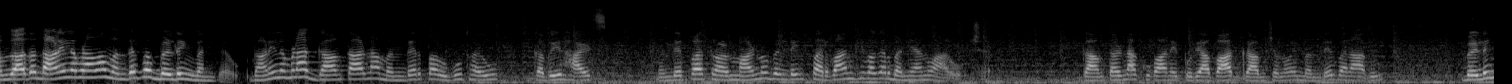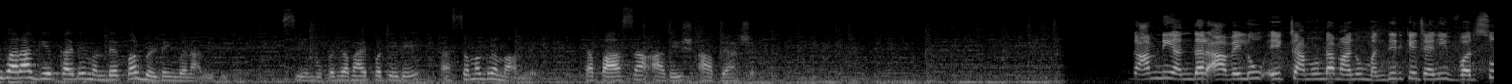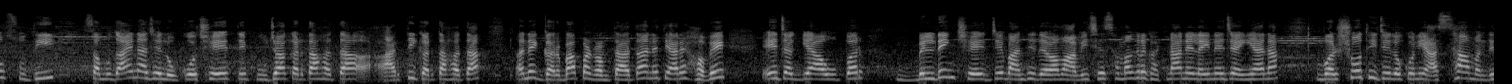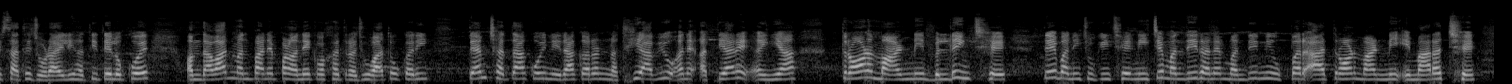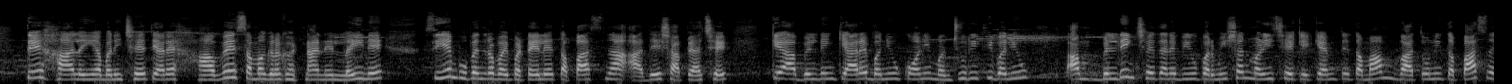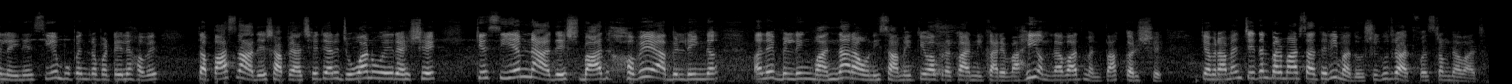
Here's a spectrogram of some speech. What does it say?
અમદાવાદના દાણીલમણામાં મંદિર પર બિલ્ડિંગ બની ગયું. દાણીલમણા ગામતાળના મંદિર પર ઊભું થયું કબીર હાઇટ્સ મંદિર પર ત્રણ માળનું બિલ્ડિંગ પરવાનગી વગર બન્યાનો આરોપ છે. ગામતળના કુવાને પૂર્યા બાદ ગ્રામજનોએ મંદિર બનાવ્યું. બિલ્ડિંગ દ્વારા ગેરકાયદે મંદિર પર બિલ્ડિંગ બનાવી દીધી. સીએમ ભૂપેન્દ્રભાઈ પટેલે આ સમગ્ર મામલે તપાસના આદેશ આપ્યા છે. ગામની અંદર આવેલું એક ચામુંડા માનું મંદિર કે જેની વર્ષો સુધી સમુદાયના જે લોકો છે તે પૂજા કરતા હતા, આરતી કરતા હતા અને ગરબા પણ રમતા હતા અને ત્યારે હવે એ જગ્યા ઉપર બિલ્ડિંગ છે જે બાંધી દેવામાં આવી છે. સમગ્ર ઘટનાને લઈને જે અહીંયાના વર્ષોથી જે લોકોની આસ્થા મંદિર સાથે જોડાયેલી હતી, તે લોકોએ અમદાવાદ મનપાને પણ અનેક વખત રજૂઆતો કરી. તેમ છતાં કોઈ નિરાકરણ નથી આવ્યું અને અત્યારે અહીંયા ત્રણ માળની બિલ્ડિંગ છે, તે બની ચૂકી છે. નીચે મંદિર અને મંદિરની ઉપર આ ત્રણ માળની ઇમારત છે. તે હાલ અહીંયા બની છે ત્યારે હવે સમગ્ર ઘટનાને લઈને સીએમ ભૂપેન્દ્રભાઈ પટેલે તપાસના આદેશ આપ્યા છે કે આ બિલ્ડિંગ ક્યારે બન્યું, કોની મંજૂરીથી બન્યું આ બિલ્ડિંગ છે તેને બીયુ પરમિશન મળી છે કે કેમ તે તમામ વાતોની તપાસને લઈને સીએમ ભૂપેન્દ્ર પટેલે હવે તપાસના આદેશ આપ્યા છે. ત્યારે જોવાનું એ રહેશે કે સીએમના આદેશ બાદ હવે આ બિલ્ડિંગ અને બિલ્ડિંગ બાંધનારાઓની સામે કેવા પ્રકારની કાર્યવાહી અમદાવાદ મનપા કરશે. કેમેરામેન ચેતન પરમાર સાથે રીમા દોશી, ગુજરાત ફર્સ્ટ, અમદાવાદ.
